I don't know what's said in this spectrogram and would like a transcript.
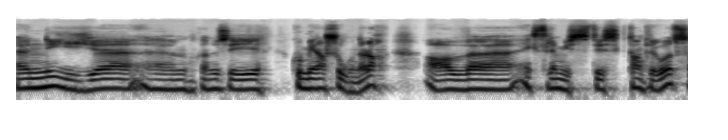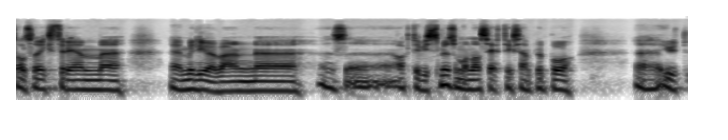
nye kan du si, kombinasjoner da, av ekstremistisk tankegods, altså ekstrem miljøvernaktivisme, som man har sett eksempler på ut,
